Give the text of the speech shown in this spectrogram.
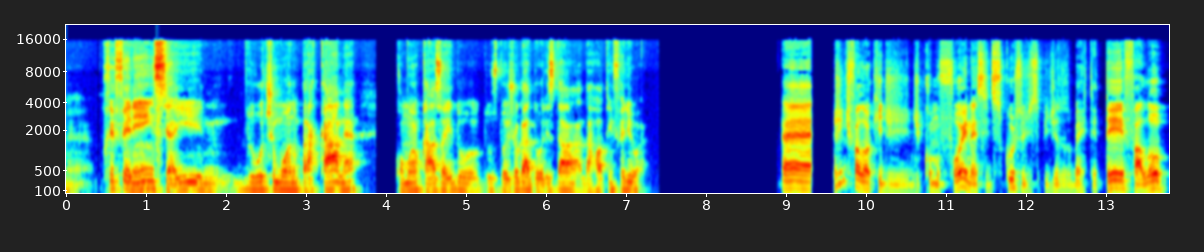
é, referência aí do último ano para cá, né? Como é o caso aí do, dos dois jogadores da, da rota inferior. É, a gente falou aqui de, de como foi né, esse discurso de despedida do BRTT, falou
